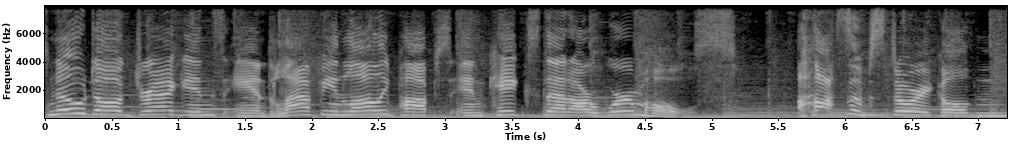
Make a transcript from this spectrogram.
Snow Dog Dragons, and Laughing Lollipops and cakes that are wormholes. Awesome story, Colton.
